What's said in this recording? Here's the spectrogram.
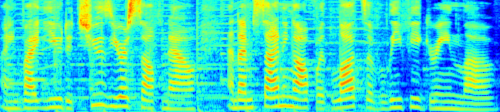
I invite you to choose yourself now, and I'm signing off with lots of leafy green love.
